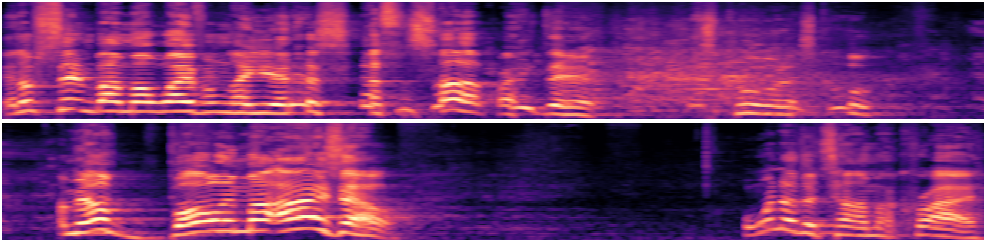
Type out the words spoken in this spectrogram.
And I'm sitting by my wife, I'm like, yeah, that's, that's what's up right there. That's cool, that's cool. I mean, I'm bawling my eyes out. One other time I cried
